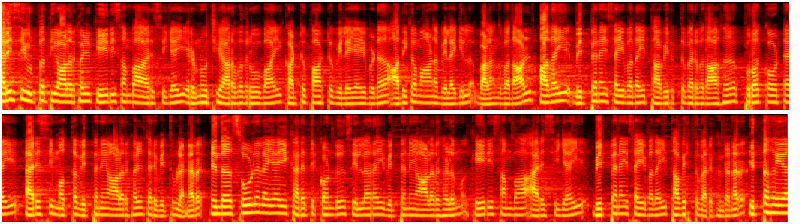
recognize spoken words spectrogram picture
அரிசி உற்பத்தியாளர்கள் கீரி சம்பா அரிசியை இருநூற்றி அறுபது ரூபாய் கட்டுப்பாட்டு விலையை விட அதிகமான விலையில் வழங்குவதால் அதை விற்பனை செய்வதை தவிர்த்து வருவதாக புறக்கோட்டை அரிசி மொத்த விற்பனையாளர்கள் தெரிவித்துள்ளனர். இந்த சூழ்நிலையை கருத்தில் கொண்டு சில்லறை விற்பனையாளர்களும் கீரி சம்பா அரிசியை விற்பனை செய்வதை தவிர்த்து வருகின்றனர். இத்தகைய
